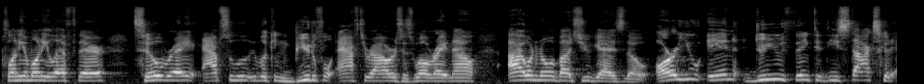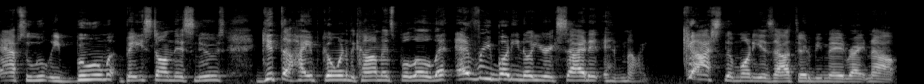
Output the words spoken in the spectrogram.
Plenty of money left there. Tilray, absolutely looking beautiful after hours as well right now. I want to know about you guys though. Are you in? Do you think that these stocks could absolutely boom based on this news? Get the hype going in the comments below. Let everybody know you're excited. And my gosh, the money is out there to be made right now.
